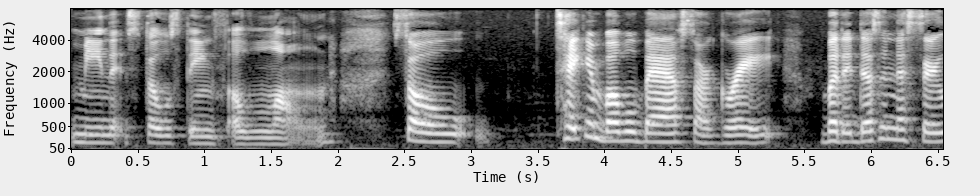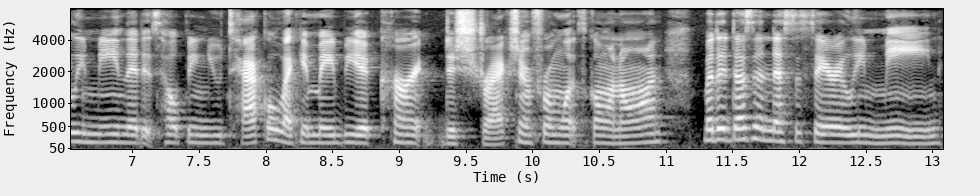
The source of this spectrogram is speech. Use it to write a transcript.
mean it's those things alone. So, taking bubble baths are great, but it doesn't necessarily mean that it's helping you tackle like it may be a current distraction from what's going on but it doesn't necessarily mean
